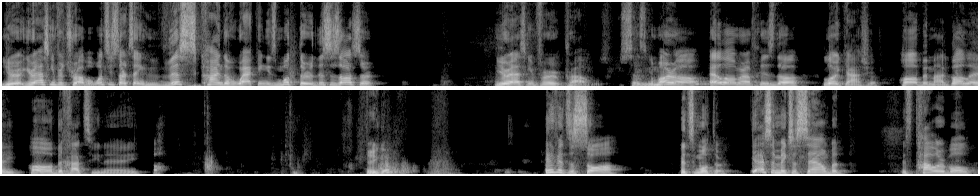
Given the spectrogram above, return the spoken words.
You're, you're asking for trouble. Once you start saying this kind of whacking is mutter, this is usher, you're asking for problems. Says Gemara, El Omer of Chisda, Loy Kasha, Ha b'magole, Ha b'chatzine. Oh. Ah. There you go. If it's a saw, it's mutter. Yes, it makes a sound, but it's tolerable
